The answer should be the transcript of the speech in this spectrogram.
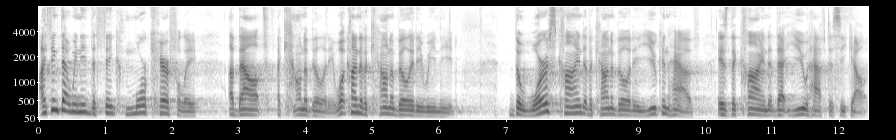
I think that we need to think more carefully about accountability, what kind of accountability we need. The worst kind of accountability you can have is the kind that you have to seek out.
